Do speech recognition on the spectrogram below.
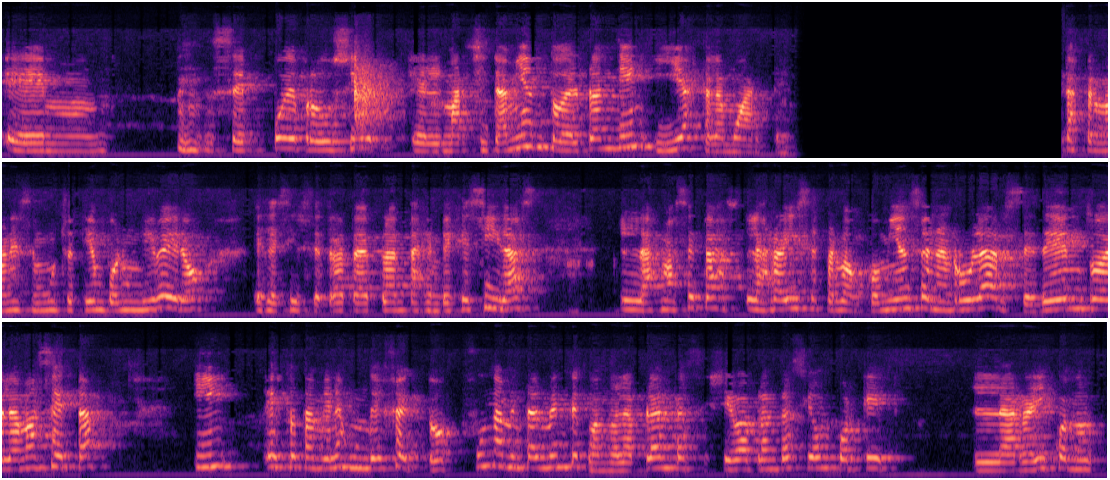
em, se puede producir el marchitamiento del plantín y hasta la muerte. Permanecen mucho tiempo en un vivero, es decir, se trata de plantas envejecidas, las macetas, las raíces, perdón, comienzan a enrularse dentro de la maceta y esto también es un defecto, fundamentalmente cuando la planta se lleva a plantación porque la raíz cuando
